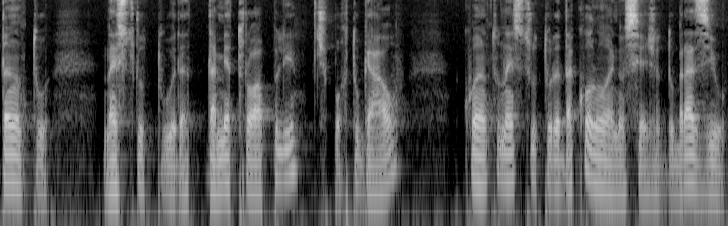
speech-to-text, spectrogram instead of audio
tanto na estrutura da metrópole de Portugal quanto na estrutura da colônia, ou seja, do Brasil.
